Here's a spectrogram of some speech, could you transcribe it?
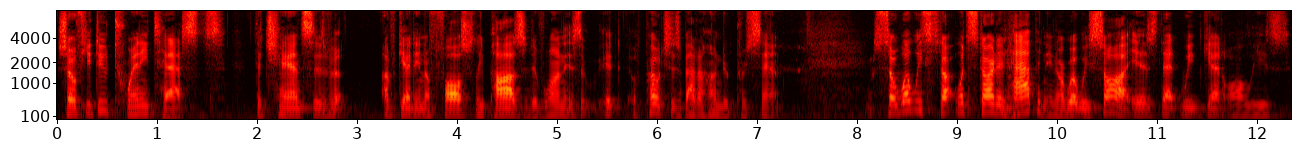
So if you do 20 tests, the chances of, of getting a falsely positive one is it approaches about 100%. So what we start, what started happening, or what we saw, is that we'd get all these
